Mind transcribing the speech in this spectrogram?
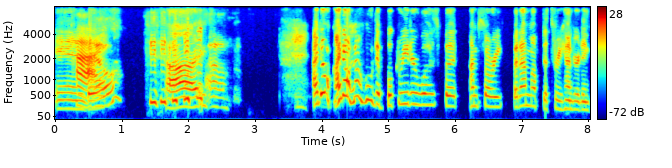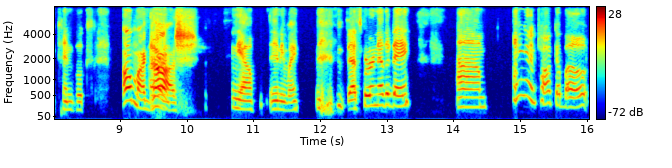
And Hi. Bel. Hi. Uh, I don't I don't know who the book reader was, but I'm sorry, but I'm up to 310 books. Oh my All right. gosh. Yeah, anyway, that's for another day. Um, I'm going to talk about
